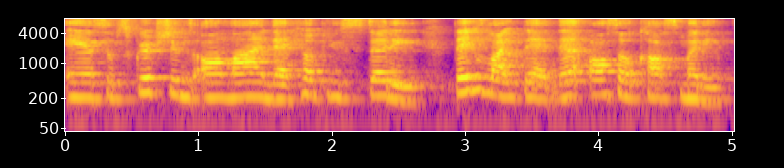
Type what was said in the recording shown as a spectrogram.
and subscriptions online that help you study, things like that. That also costs money.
